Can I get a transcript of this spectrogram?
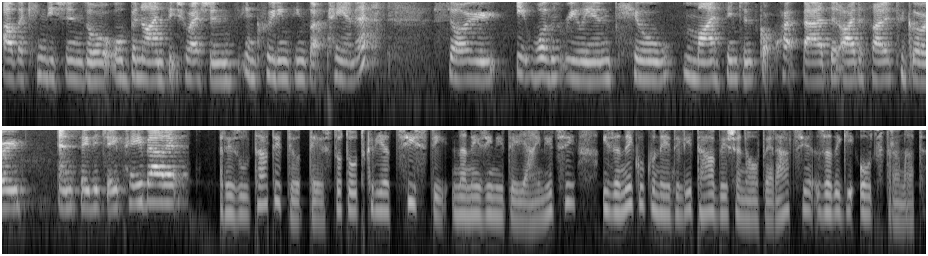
other conditions or, or benign situations, including things like PMS. So it wasn't really until my symptoms got quite bad that I decided to go and see the GP about it. Резултатите од тестот открија цисти на незините јајници и за неколку недели таа беше на операција за да ги отстранат.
